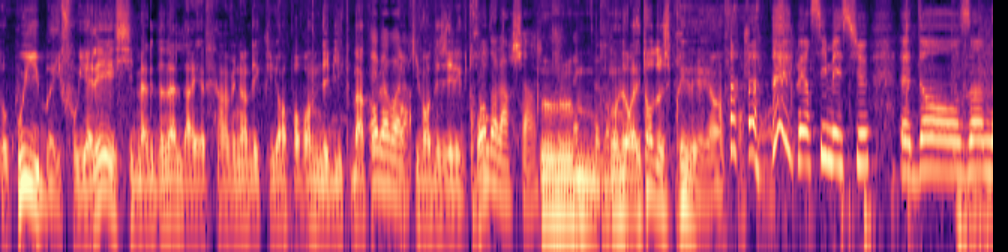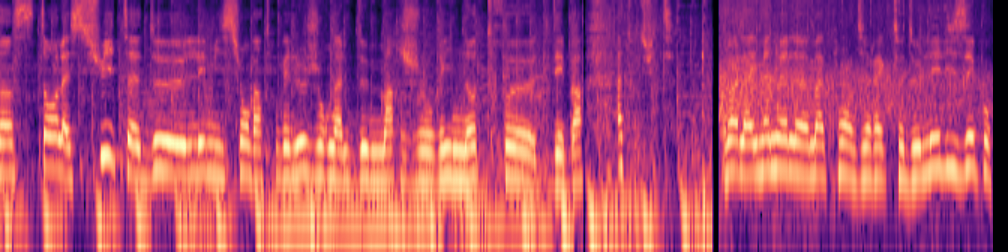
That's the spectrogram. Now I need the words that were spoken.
Donc oui, bah, il faut y aller. Et si McDonald's arrive à faire venir des clients pour vendre des Big Mac eh ben voilà. qui vendent des électrons, dans la recharge, on aurait tort de se priver, hein, franchement. Merci messieurs. Dans un instant, la suite de l'émission, on va retrouver le journal de Marjorie, notre débat. À tout de suite. Voilà, Emmanuel Macron en direct de l'Elysée pour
